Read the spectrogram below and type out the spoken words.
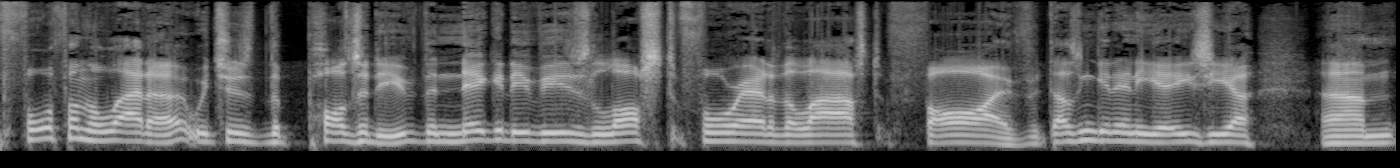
fourth on the ladder, which is the positive. The negative is lost four out of the last five. It doesn't get any easier. Um,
